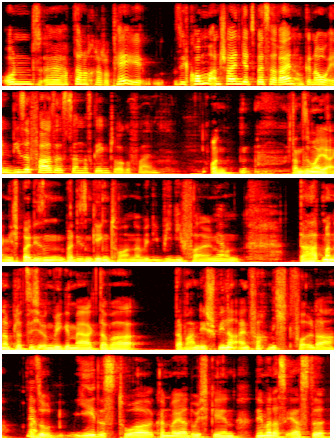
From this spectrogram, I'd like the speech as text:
und äh, habe dann noch gedacht, okay, sie kommen anscheinend jetzt besser rein und genau in diese Phase ist dann das Gegentor gefallen. Und dann sind wir ja eigentlich bei diesen, bei diesen Gegentoren, ne, wie die, wie die fallen. Ja. Und da hat man dann plötzlich irgendwie gemerkt, da war, da waren die Spieler einfach nicht voll da. Ja. Also jedes Tor können wir ja durchgehen. Nehmen wir das erste.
